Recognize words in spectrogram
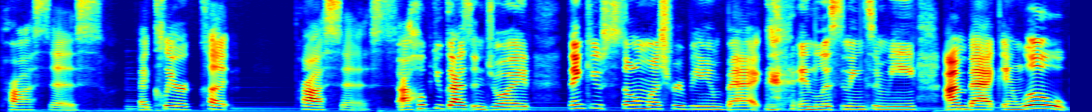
process, a clear cut process. I hope you guys enjoyed. Thank you so much for being back and listening to me. I'm back and we'll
